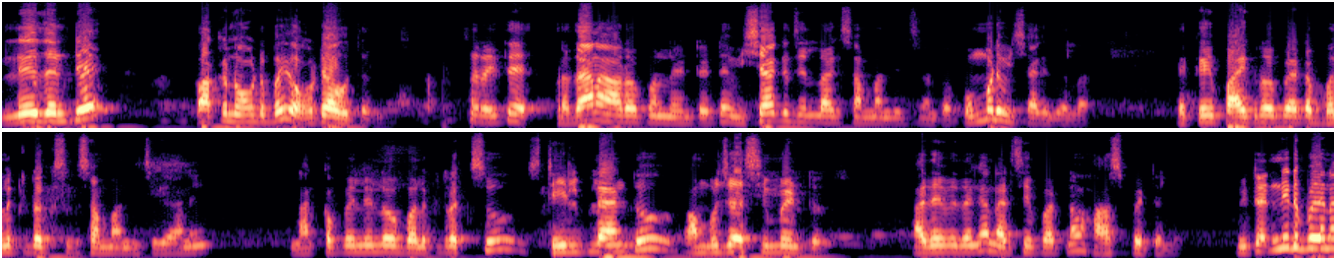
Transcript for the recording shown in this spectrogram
లేదంటే పక్కన ఒకటి పోయి ఒకటే అవుతుంది సార్ అయితే ప్రధాన ఆరోపణలు ఏంటంటే విశాఖ జిల్లాకి సంబంధించినంత ఉమ్మడి విశాఖ జిల్లా ఎక్కై పాయకరావుపేట బల్క్ డ్రగ్స్కి సంబంధించి కానీ నక్కపల్లిలో bulk drugs steel plant Ambuja cement అదేవిధంగా నర్సీపట్నం హాస్పిటల్. వీటన్నిటిపైన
